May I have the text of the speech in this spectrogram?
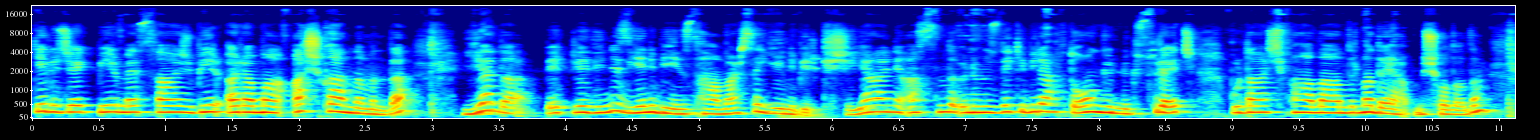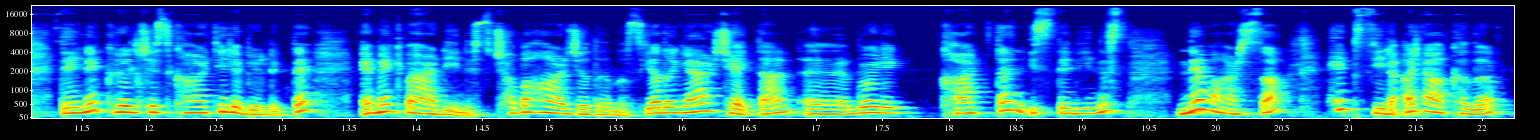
gelecek bir mesaj, bir arama, aşk anlamında ya da beklediğiniz yeni bir insan varsa yeni bir kişi. Yani aslında önümüzdeki bir hafta 10 günlük süreç buradan şifalandırma da yapmış olalım. Değnek kraliçesi kartı ile birlikte emek verdiğiniz, çaba harcadığınız ya da gerçekten e, böyle kalpten istediğiniz ne varsa hepsiyle alakalı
